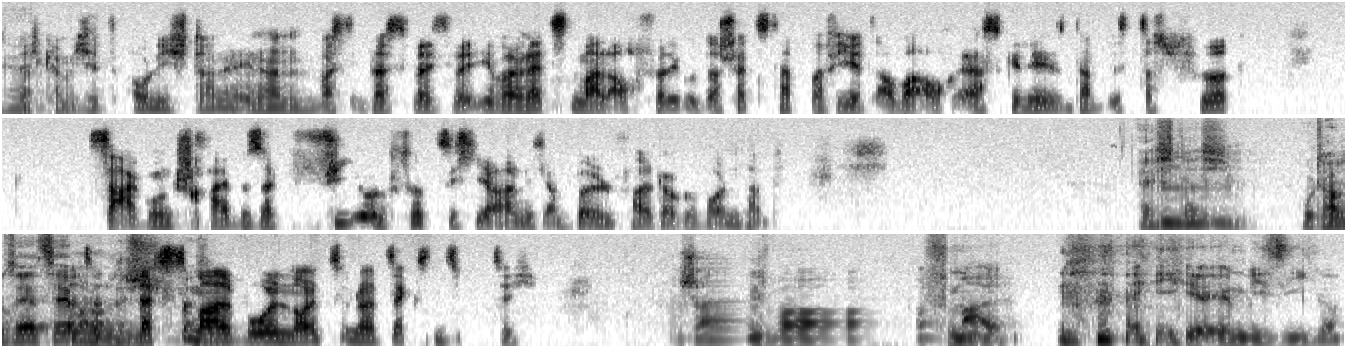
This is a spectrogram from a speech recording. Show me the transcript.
Ja. Ich kann mich jetzt auch nicht dran erinnern. Was, was, was ihr beim letzten Mal auch völlig unterschätzt habt, was ich jetzt aber auch erst gelesen habe, ist, dass Fürth sage und schreibe seit 44 Jahren nicht am Böllenfalter gewonnen hat. Echt nicht? Mhm. Gut, haben sie jetzt immer Also noch das nicht. letzte Also, Mal wohl 1976. Wahrscheinlich war er fünfmal hier irgendwie Sieger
